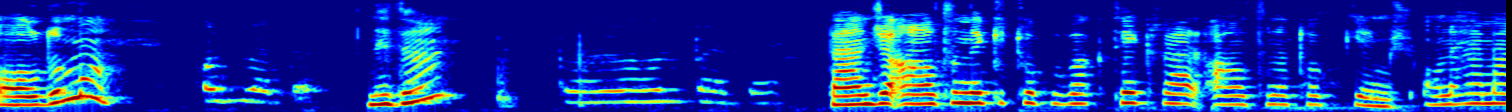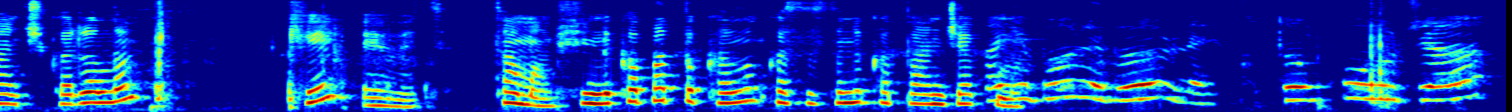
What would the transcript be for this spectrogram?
Oldu mu? Olmadı. Neden? Böyle olmadı. Bence altındaki topu bak tekrar altına top girmiş. Onu hemen çıkaralım ki evet. Tamam şimdi kapat bakalım kasasını kapanacak mı? Hani böyle böyle. Top olacak.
